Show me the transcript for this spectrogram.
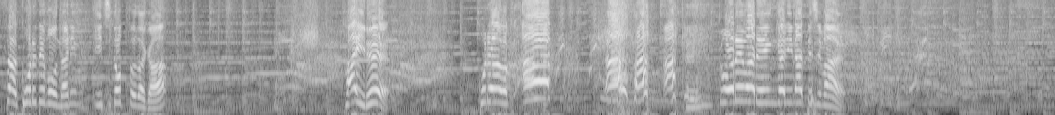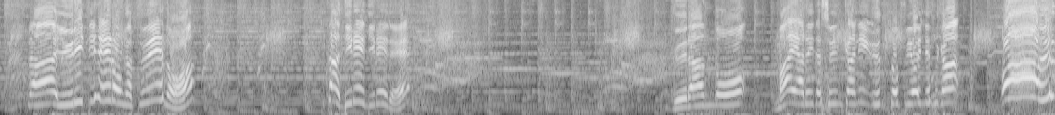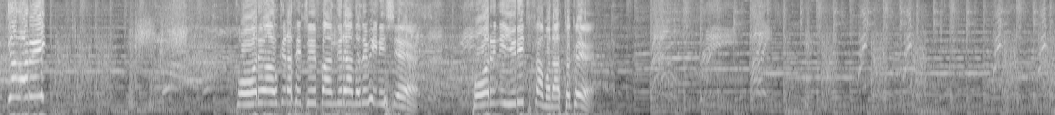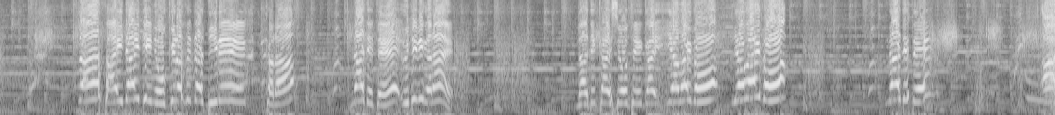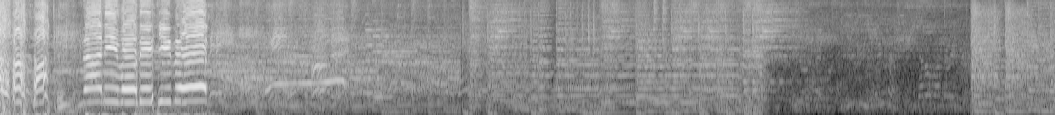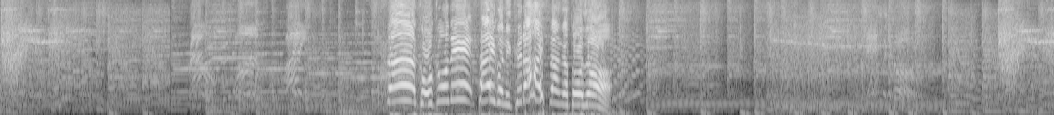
さあこれでもう何1ドットだが？入る。これはわかあーあーこれはレンガになってしまう。さあユリチヘロンが強えぞ。さあディレイディレイで。グランドを前歩いた瞬間に打つと強いんですがああ運が悪い。これは遅らせ中盤グラウンドでフィニッシュ。これにユリッチさんも納得。さあ最大限に遅らせたディレイから。撫でて打て身がない。撫で返しを警戒。やばいぞやばいぞ。撫でて。あはは何もできず。ここで最後に倉橋さんが登場。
